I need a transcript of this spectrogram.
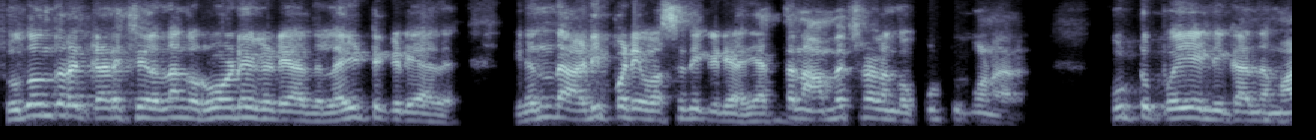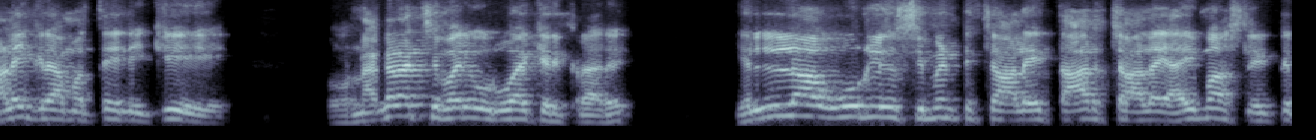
சுதந்திரம் கிடைச்சது தாங்க ரோடே கிடையாது லைட்டு கிடையாது எந்த அடிப்படை வசதி கிடையாது. எத்தனை அமைச்சர்கள் அங்க கூட்டு போனாரு. கூட்டு போய் இன்னைக்கு அந்த மலை கிராமத்தை இன்னைக்கு ஒரு நகராட்சி மாதிரி உருவாக்கி இருக்கிறாரு எல்லா ஊர்லயும் சிமெண்ட் சாலை தார் சாலை high mast light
